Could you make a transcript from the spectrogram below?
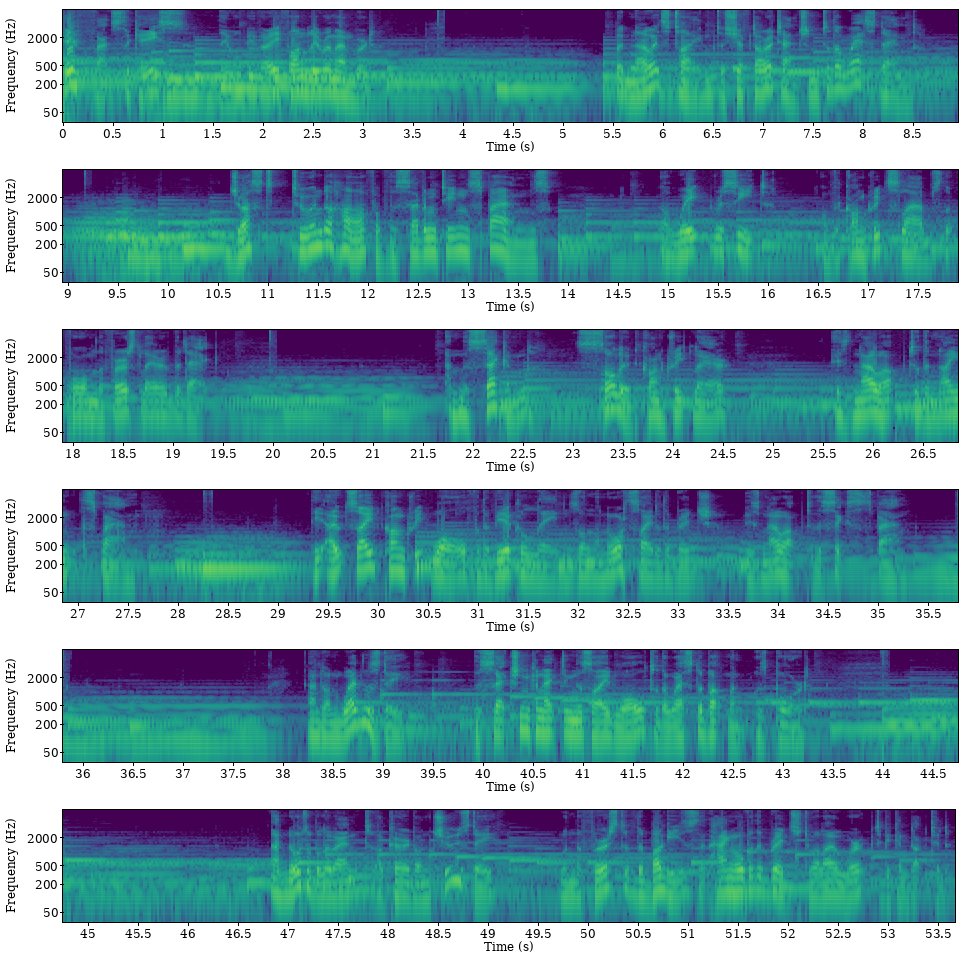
If that's the case, they will be very fondly remembered. But now it's time to shift our attention to the West End. Just two and a half of the 17 spans await receipt of the concrete slabs that form the first layer of the deck. And the second, solid concrete layer is now up to the ninth span. The outside concrete wall for the vehicle lanes on the north side of the bridge is now up to the sixth span. And on Wednesday, the section connecting the side wall to the west abutment was poured. A notable event occurred on Tuesday when the first of the buggies that hang over the bridge to allow work to be conducted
